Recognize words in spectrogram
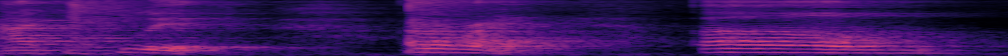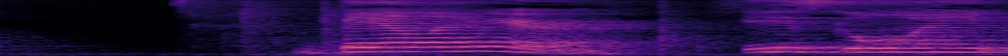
I can flip. All right. Um, Bel Air is going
